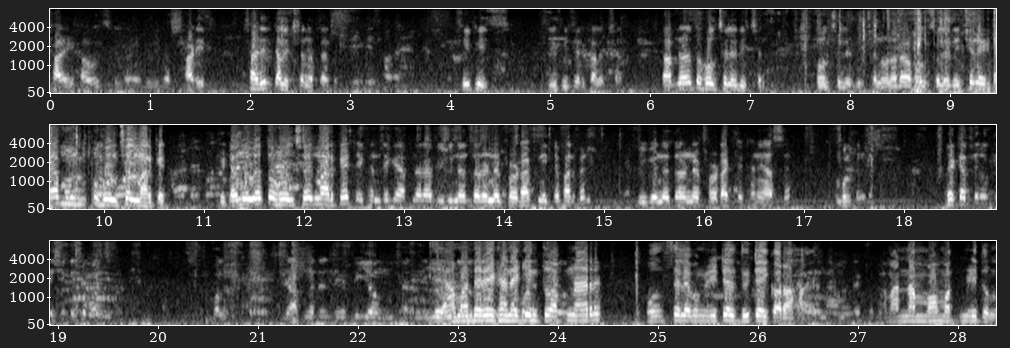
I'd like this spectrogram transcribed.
শাড়ি হাউস এখানে বিভিন্ন শাড়ির শাড়ির কালেকশন আপনাদের। থ্রি পিসের কালেকশন তো আপনারা তো হোলসেলে দিচ্ছেন। হোলসেলে দিচ্ছেন। ওনারা হোলসেলে দিচ্ছেন। এটা হোলসেল মার্কেট এটা মূলত হোলসেল মার্কেট এখান থেকে আপনারা বিভিন্ন ধরনের প্রোডাক্ট নিতে পারবেন। বিভিন্ন ধরনের প্রোডাক্ট এখানে আছে। বলবেন কিছু? বেকারদের উদ্দেশ্যে কিছু জি আমাদের এখানে কিন্তু আপনার হোলসেল এবং রিটেল দুইটাই করা হয়। আমার নাম মোহাম্মদ মৃদুল।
